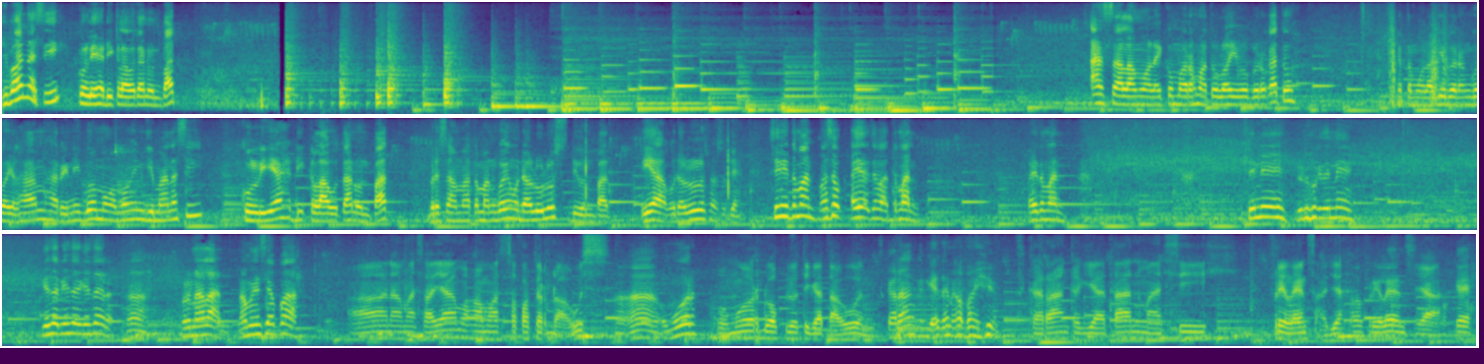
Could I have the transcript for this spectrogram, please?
Gimana sih kuliah di Kelautan Unpad? Assalamualaikum warahmatullahi wabarakatuh. Ketemu lagi bareng gue Ilham. Hari ini gue mau ngomongin gimana sih kuliah di Kelautan Unpad Bersama teman gue yang udah lulus di Unpad. Iya, udah lulus maksudnya. Sini teman, masuk, ayo coba teman. Ayo teman. Sini, duduk sini Geser, geser, geser Nah, perkenalan, namanya siapa? Ah, nama saya Muhammad Sofa Firdaus, Nah, umur, umur 23 tahun. sekarang kegiatan ngapain? Sekarang kegiatan masih freelance aja. Oh, freelance Ya, Oke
